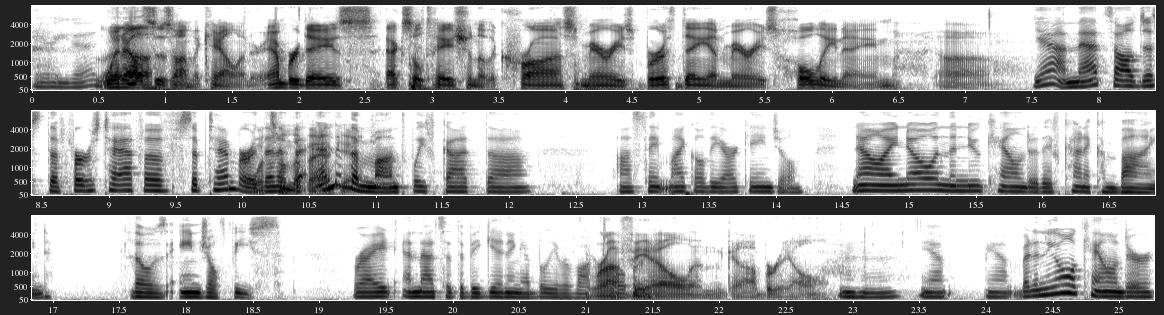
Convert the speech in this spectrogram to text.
Very good. what Well- else is on the calendar? Ember Days, Exaltation of the Cross, Mary's birthday, and Mary's holy name. Uh, Yeah, and that's all just the first half of September. What's then on at the the, end back of the month, we've got the uh, Saint Michael the Archangel. Now I know in the new calendar they've kind of combined those angel feasts, right? And that's at the beginning, I believe, of October. Raphael and Gabriel. Yep, yeah. Yeah. But in the old calendar,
